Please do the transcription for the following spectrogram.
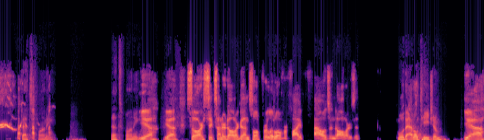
that's funny. That's funny. Yeah, yeah. So our six hundred dollar gun sold for a little over five thousand dollars. Well, that'll teach them. Yeah,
